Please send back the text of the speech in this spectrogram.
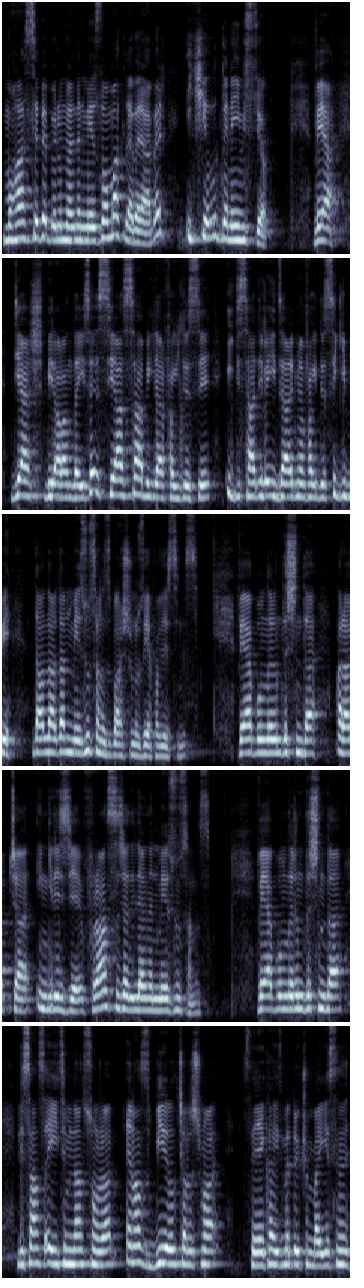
muhasebe bölümlerinden mezun olmakla beraber 2 yıllık deneyim istiyor. Veya diğer bir alanda ise siyasal bilgiler fakültesi, iktisadi ve idari bilimler fakültesi gibi dallardan mezunsanız başvurunuzu yapabilirsiniz. Veya bunların dışında Arapça, İngilizce, Fransızca dillerinden mezunsanız veya bunların dışında lisans eğitiminden sonra en az bir yıl çalışma SYK hizmet hüküm belgesini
